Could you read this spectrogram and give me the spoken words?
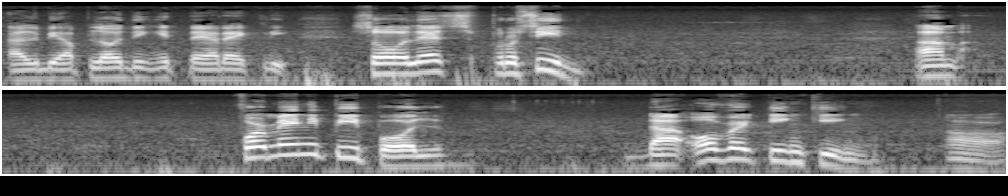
I'll be uploading it directly. So, let's proceed. Um, for many people, the overthinking, oh,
